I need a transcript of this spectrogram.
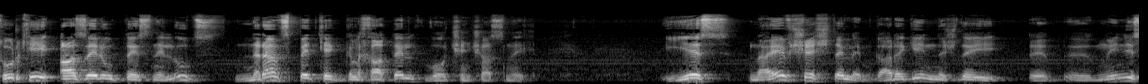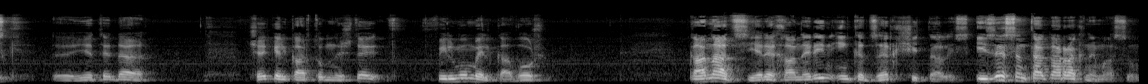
թուրքի ազերու տեսնելուց նրանց պետք է գլխատել ոչնչացնել ես նաև շեշտել եմ Գարեգին Նժդեի նույնիսկ եթե դա չեք էլ կարդում Նժդե ֆիլմում էլ կա որ կանած երեխաներին ինքը ձեռք չի տալիս։ Իզես ընդհակառակն եմ ասում։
